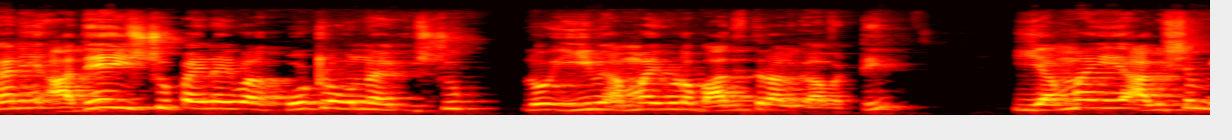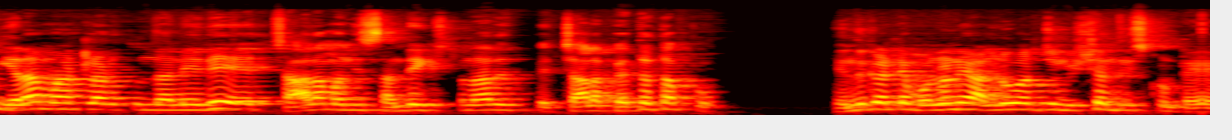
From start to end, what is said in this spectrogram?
కానీ అదే ఇష్యూ పైన ఇవాళ కోర్టులో ఉన్న ఇష్యూలో ఈ అమ్మాయి కూడా బాధితురాలు కాబట్టి ఈ అమ్మాయి ఆ విషయం ఎలా మాట్లాడుతుంది అనేదే చాలామంది సందేహిస్తున్నారు చాలా పెద్ద తప్పు. ఎందుకంటే మొన్ననే అల్లు అర్జున్ విషయం తీసుకుంటే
